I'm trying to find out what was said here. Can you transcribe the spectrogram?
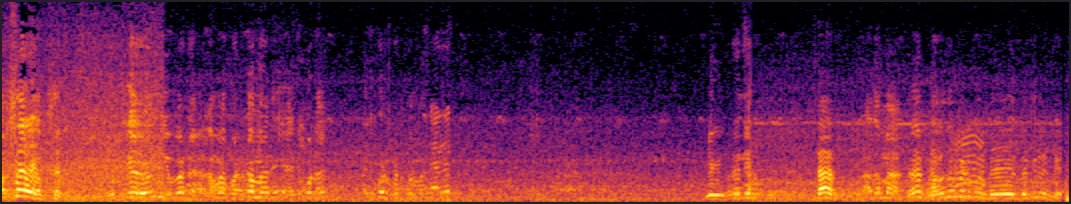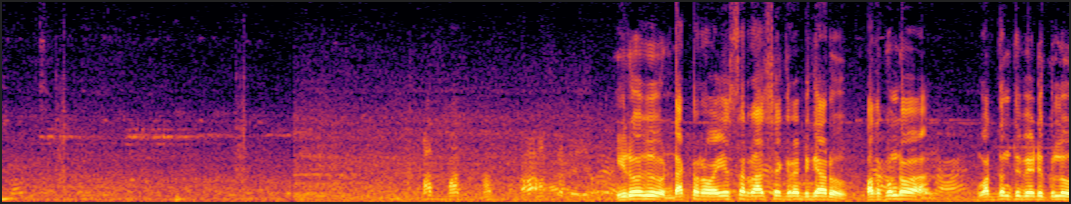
ఒకసారి ఒకసారి ఇవ్వండి అమ్మ అది కూడా అది కూడా సార్ రాదమ్మా. కలదు పెట్టుకోండి దగ్గరండి ఈరోజు డాక్టర్ వైఎస్ఆర్ రాజశేఖర రెడ్డి గారు పదకొండవ వర్ధంతి వేడుకలు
